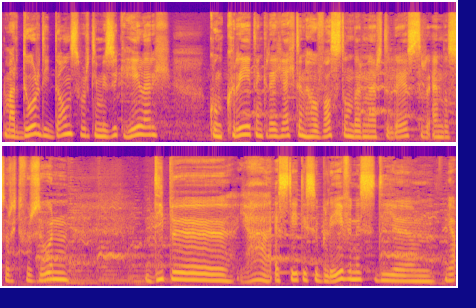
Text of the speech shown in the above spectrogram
Maar door die dans wordt die muziek heel erg concreet en krijg je echt een houvast om daarnaar te luisteren. En dat zorgt voor zo'n diepe, ja, esthetische belevenis die uh, ja,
